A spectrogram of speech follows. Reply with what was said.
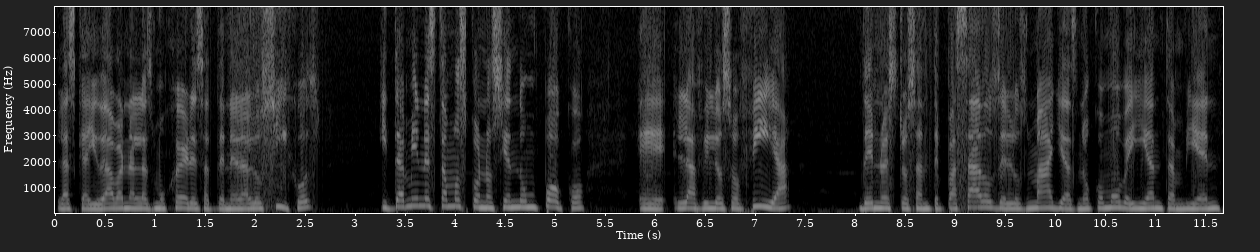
las que ayudaban a las mujeres a tener a los hijos, y también estamos conociendo un poco eh, la filosofía de nuestros antepasados, de los mayas, ¿no? Cómo veían también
